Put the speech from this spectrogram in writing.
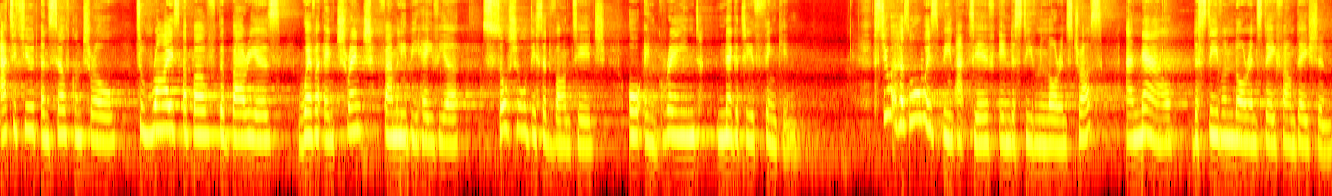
attitude and self-control to rise above the barriers, whether entrenched family behavior, social disadvantage, or ingrained negative thinking. Stuart has always been active in the Stephen Lawrence Trust and now the Stephen Lawrence Day Foundation,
